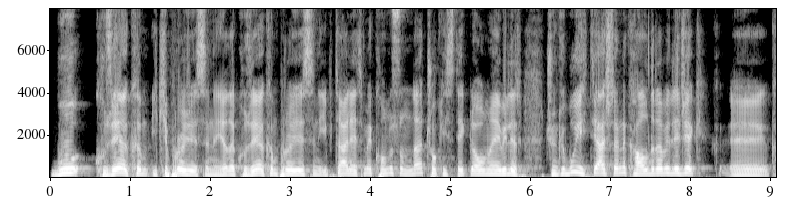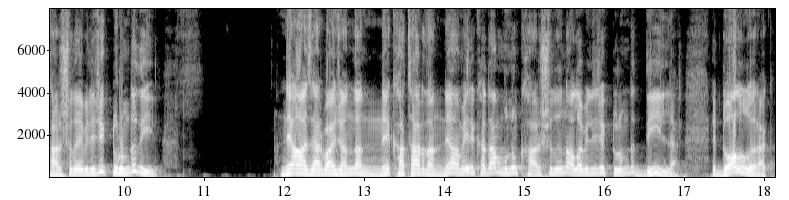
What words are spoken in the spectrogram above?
bu Kuzey Akım 2 projesini ya da Kuzey Akım projesini iptal etme konusunda çok istekli olmayabilir. Çünkü bu ihtiyaçlarını kaldırabilecek, e, karşılayabilecek durumda değil. Ne Azerbaycan'dan, ne Katar'dan, ne Amerika'dan bunun karşılığını alabilecek durumda değiller. E, doğal olarak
